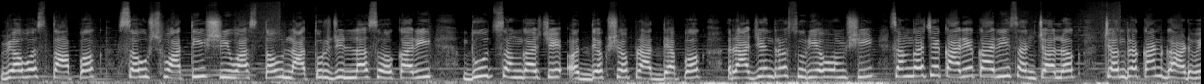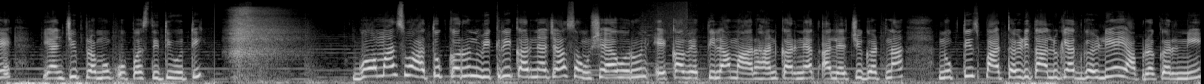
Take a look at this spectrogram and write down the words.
व्यवस्थापक सौ स्वाती श्रीवास्तव लातूर जिल्हा सहकारी दूध संघाचे अध्यक्ष प्राध्यापक राजेंद्र सूर्यवंशी संघाचे कार्यकारी संचालक चंद्रकांत गाढवे यांची प्रमुख उपस्थिती होती. गोमांस वाहतूक करून विक्री करण्याच्या संशयावरून एका व्यक्तीला मारहाण करण्यात आल्याची घटना नुकतीच पाथर्डी तालुक्यात घडली आहे. या प्रकरणी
